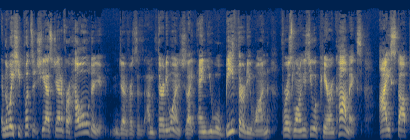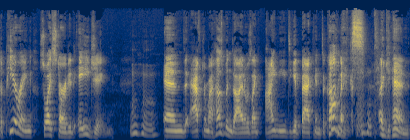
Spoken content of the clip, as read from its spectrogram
And the way she puts it she asks jennifer how old are you? And jennifer says i'm 31 she's like and you will be 31 for as long as you appear in comics. I stopped appearing so i started aging and after my husband died, I was like, I need to get back into comics again.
